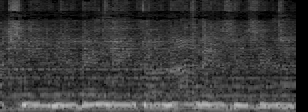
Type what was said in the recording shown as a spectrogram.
Watch me, we'll be linked on our lenses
